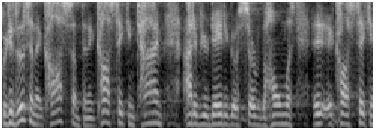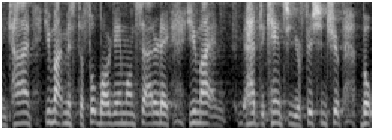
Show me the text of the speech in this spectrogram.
because listen, it costs something. It costs taking time out of your day to go serve the homeless. It, it, costs taking time. You might miss the football game on Saturday. You might have to cancel your fishing trip. But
